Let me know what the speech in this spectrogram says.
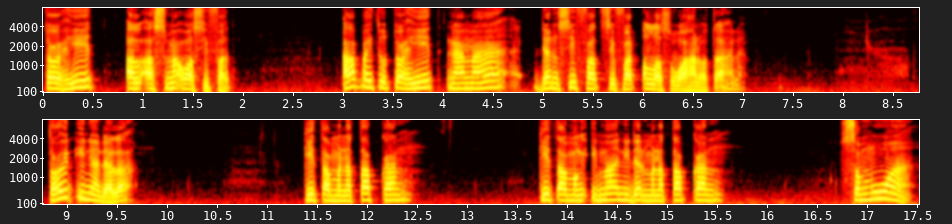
tauhid al-asma wa sifat? Apa itu tauhid nama dan sifat-sifat Allah Subhanahu wa taala? Tauhid ini adalah kita menetapkan kita mengimani dan menetapkan semua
